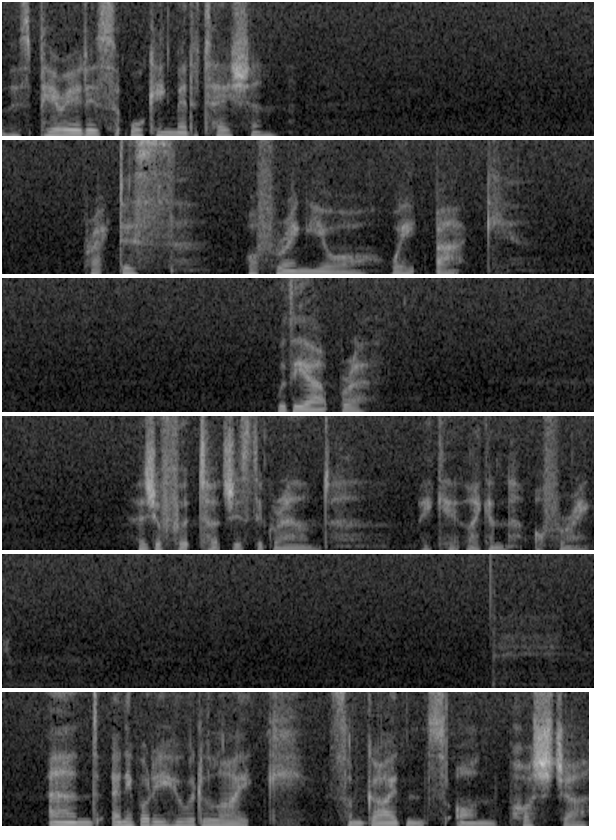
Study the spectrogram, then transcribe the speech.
This period is walking meditation. Practice offering your weight back with the out breath as your foot touches the ground. Make it like an offering. And anybody who would like some guidance on posture,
